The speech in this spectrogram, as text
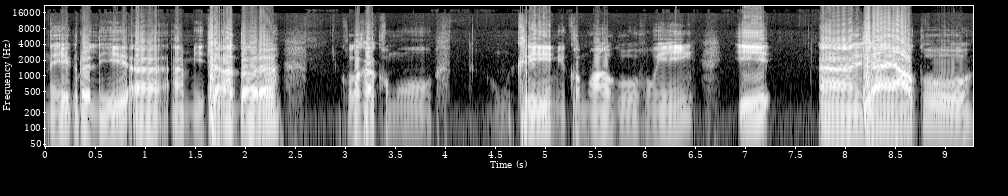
negro ali, a, a mídia adora colocar como um crime, como algo ruim e uh, já é algo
